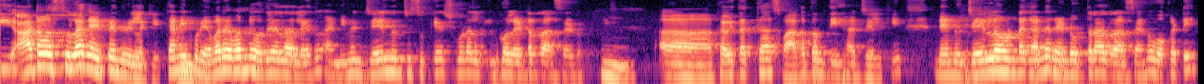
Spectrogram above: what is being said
ఈ ఆట వస్తువులాగా అయిపోయింది వీళ్ళకి. కానీ ఇప్పుడు ఎవరెవరిని వదిలేలా లేదు. అండ్ ఈవెన్ జైలు నుంచి సుకేష్ కూడా ఇంకో లెటర్ రాశాడు. ఆ, కవితక్క స్వాగతం తీహార్ జైలుకి. నేను జైల్లో ఉండగానే రెండు ఉత్తరాలు రాశాను. ఒకటి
